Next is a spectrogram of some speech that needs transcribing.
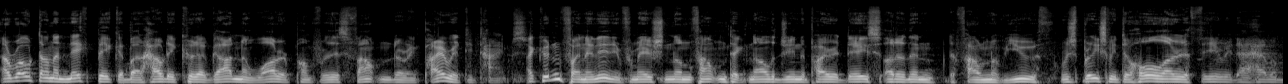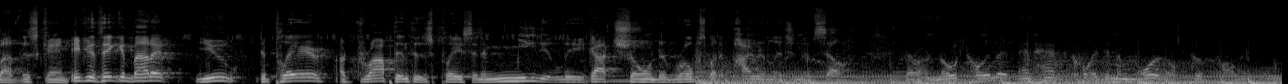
I wrote down a nitpick about how they could have gotten a water pump for this fountain during piratey times. I couldn't find any information on fountain technology in the pirate days other than the fountain of youth, which brings me to a whole other theory that I have about this game. If you think about it, you, the player, are dropped into this place and immediately got shown the ropes by the pirate legend himself. There are no toilets and have quite a memorial to fallen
